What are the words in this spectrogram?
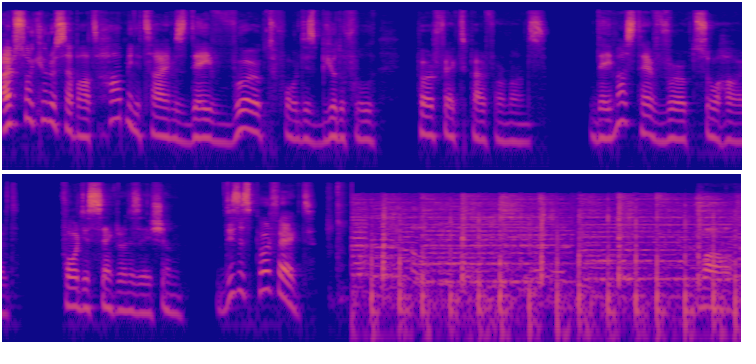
I'm so curious about how many times they worked for this beautiful, perfect performance. They must have worked so hard for this synchronization. This is perfect. Wow.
